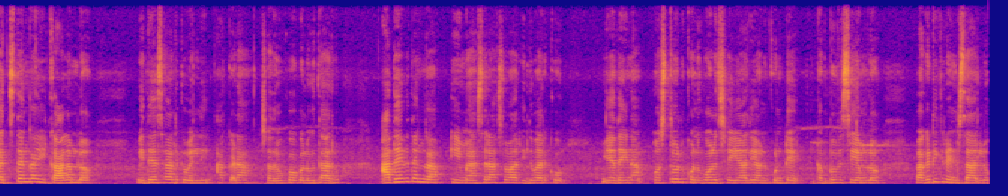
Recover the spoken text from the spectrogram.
ఖచ్చితంగా ఈ కాలంలో విదేశాలకు వెళ్ళి అక్కడ చదువుకోగలుగుతారు. అదేవిధంగా ఈ మేషరాశి వారు ఇదివరకు ఏదైనా వస్తువులు కొనుగోలు చేయాలి అనుకుంటే డబ్బు విషయంలో ఒకటికి రెండుసార్లు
